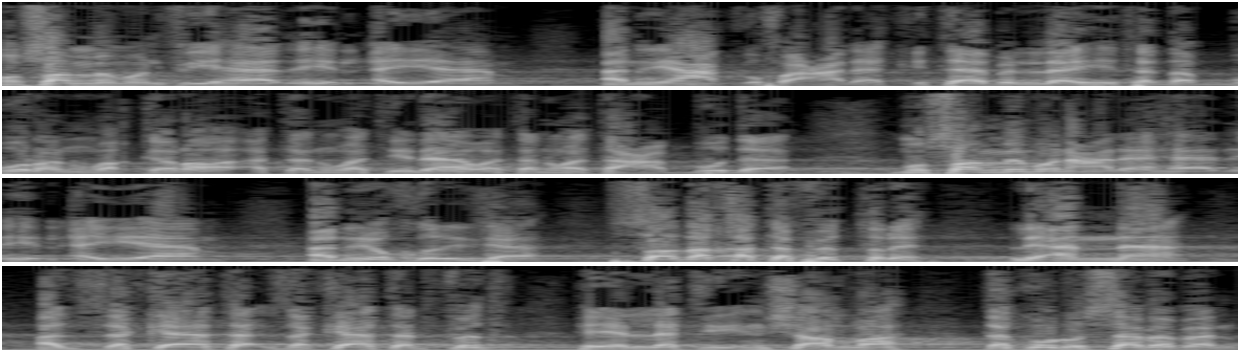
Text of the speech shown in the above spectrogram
مصمم في هذه الأيام أن يعكف على كتاب الله تدبرا وقراءة وتلاوة وتعبدا. مصمم على هذه الأيام أن يخرج صدقة فطره لأن الزكاة زكاة الفطر هي التي إن شاء الله تكون سببا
